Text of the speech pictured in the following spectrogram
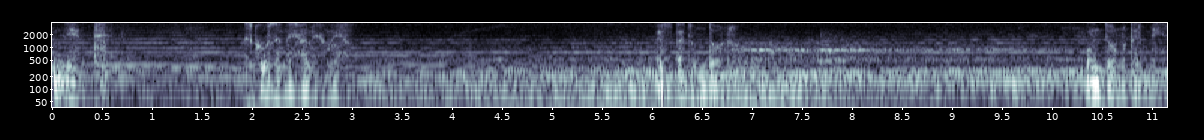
Niente. Scusami, amico mio. È stato un dono. Un dono per me.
